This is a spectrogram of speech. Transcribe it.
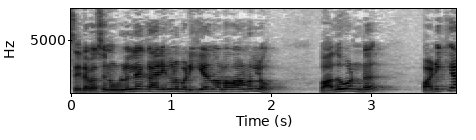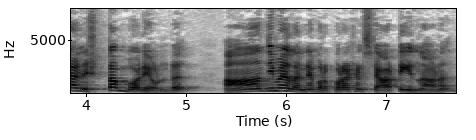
സിലബസിനുള്ളിലെ കാര്യങ്ങൾ പഠിക്കുക എന്നുള്ളതാണല്ലോ. അപ്പോൾ അതുകൊണ്ട് പഠിക്കാൻ ഇഷ്ടം പോലെയുണ്ട്. ആദ്യമേ തന്നെ പ്രിപ്പറേഷൻ സ്റ്റാർട്ട് ചെയ്യുന്നതാണ്.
